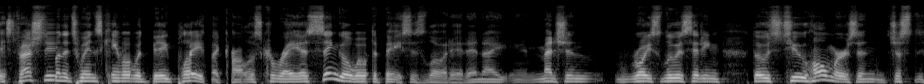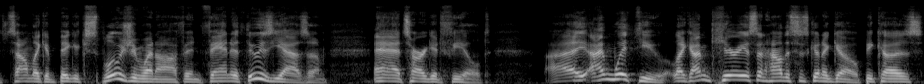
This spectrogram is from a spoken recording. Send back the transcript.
especially when the Twins came up with big plays like Carlos Correa's single with the bases loaded. And I mentioned Royce Lewis hitting those two homers, and just it sounded like a big explosion went off in fan enthusiasm at Target Field. I, I'm with you. Like, I'm curious on how this is going to go because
